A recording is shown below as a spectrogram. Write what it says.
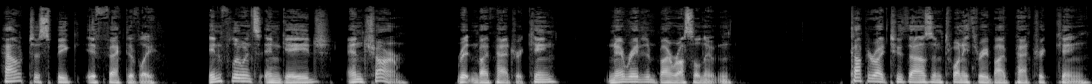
How to Speak Effectively Influence, Engage, and Charm, written by Patrick King, narrated by Russell Newton. Copyright 2023 by Patrick King.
